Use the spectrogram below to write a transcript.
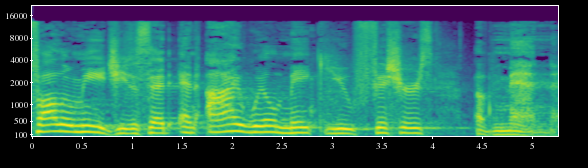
Follow me, Jesus said, and I will make you fishers of men.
